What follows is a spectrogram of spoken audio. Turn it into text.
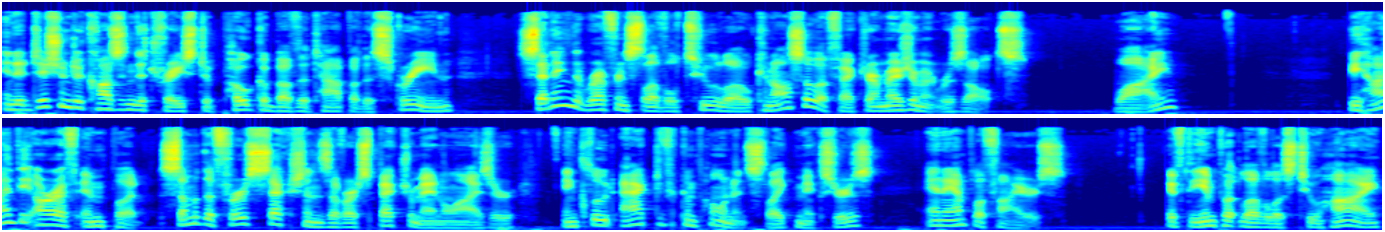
In addition to causing the trace to poke above the top of the screen, setting the reference level too low can also affect our measurement results. Why? Behind the RF input, some of the first sections of our spectrum analyzer include active components like mixers and amplifiers. If the input level is too high,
